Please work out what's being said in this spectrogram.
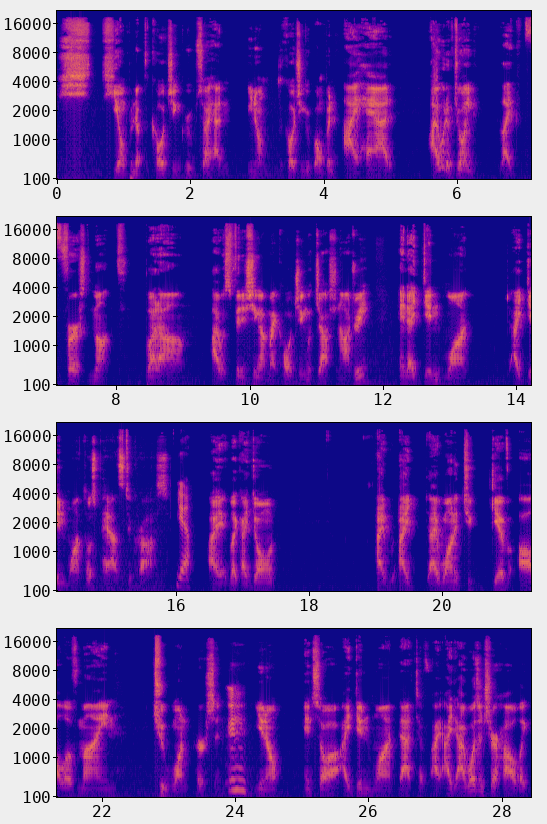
he, he opened up the coaching group. So I hadn't, you know, the coaching group open. I had, I would have joined like first month, but um, I was finishing up my coaching with Josh and Audrey, and I didn't want, I didn't want those paths to cross. Yeah. I like, I don't, I, I, I wanted to give all of mine to one person Mm-hmm. you know and so i didn't want that to I, I i wasn't sure how like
